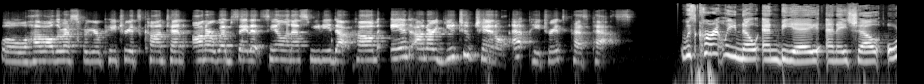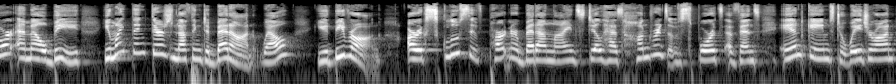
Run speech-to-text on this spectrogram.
Well, we'll have all the rest for your Patriots content on our website at clnsmedia.com and on our YouTube channel at Patriots Press Pass. With currently no NBA, NHL, or MLB, you might think there's nothing to bet on. Well, you'd be wrong. Our exclusive partner BetOnline still has hundreds of sports events and games to wager on,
